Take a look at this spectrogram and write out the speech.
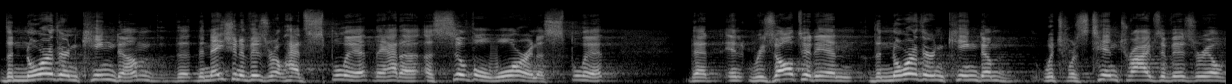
the northern kingdom. The, the nation of Israel had split, they had a, a civil war and a split that resulted in the northern kingdom, which was 10 tribes of Israel,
